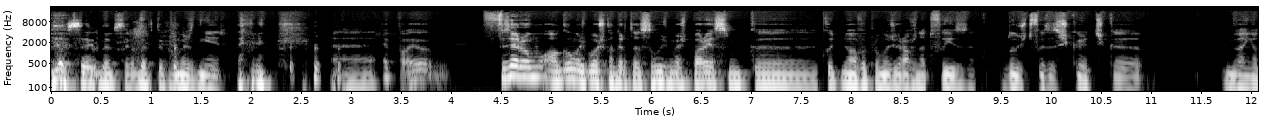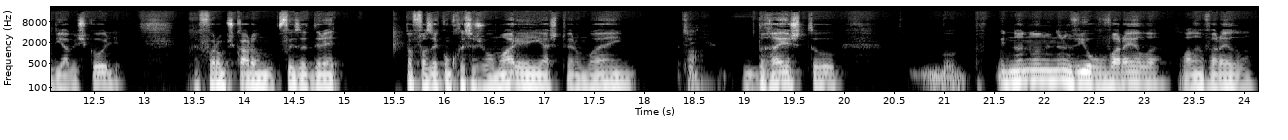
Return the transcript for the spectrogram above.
Deve ser, deve ser, deve ter problemas de dinheiro. Ah, epá, eu- fizeram algumas boas contratações, mas parece-me que continuava problemas graves na defesa, dos defesas esquerdos que vem o diabo e escolha. Foram buscar um defesa direto para fazer concorrência a João Mário e acho que tiveram bem. Pá, de resto, não, não, não vi o Varela, o Alan Varela,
